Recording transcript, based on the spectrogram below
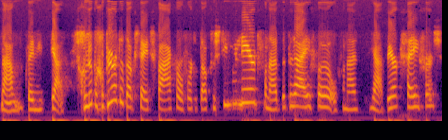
nou, ik weet niet, ja, gelukkig gebeurt het ook steeds vaker. Of wordt het ook gestimuleerd vanuit bedrijven of vanuit ja, werkgevers.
